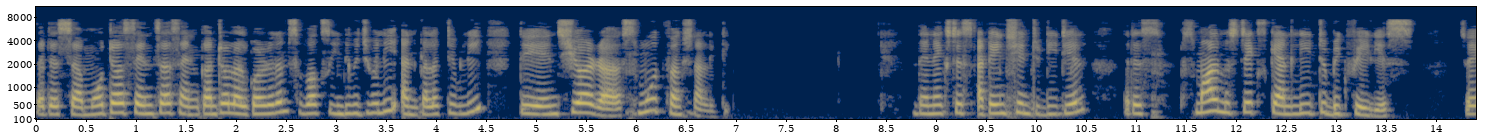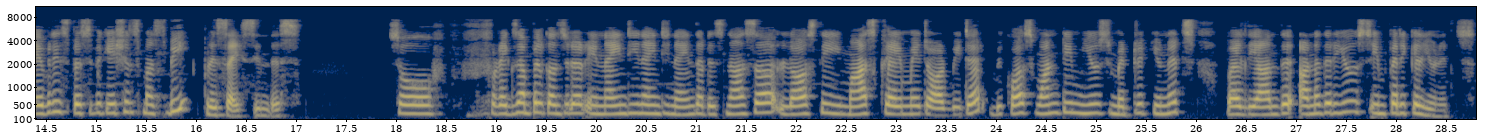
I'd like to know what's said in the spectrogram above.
that is uh, motor sensors and control algorithms works individually and collectively to ensure uh, smooth functionality. The next is attention to detail. That is, small mistakes can lead to big failures. So every specifications must be precise in this. So for example, consider in 1999 that is NASA lost the Mars Climate Orbiter because one team used metric units while the other, another used empirical units.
